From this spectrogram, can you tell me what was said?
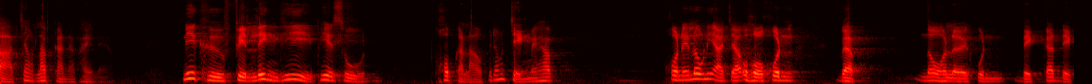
บาปเจ้ารับการอภัยแล้ว นี่คือฟีลลิ่งที่พี่เยซูคบกับเรา พี่ต้องเจ๋งไหมครับ คนในโลกนี้อาจจะโอ้โหคุณแบบโนเลยคุณเด็กก็เด็ก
